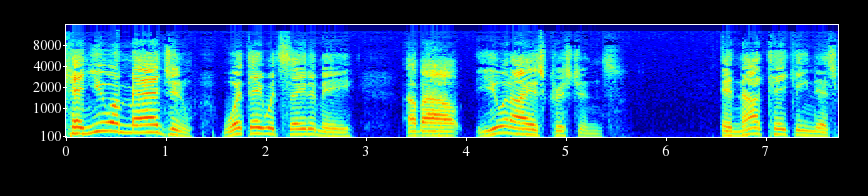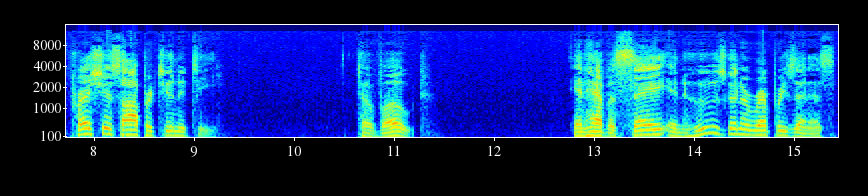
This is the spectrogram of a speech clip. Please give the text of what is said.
Can you imagine what they would say to me about you and I as Christians and not taking this precious opportunity to vote and have a say in who's going to represent us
